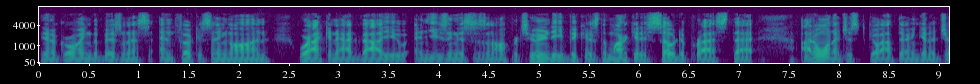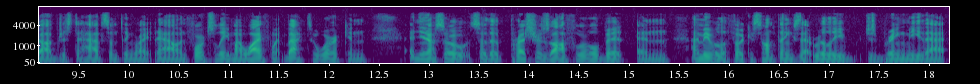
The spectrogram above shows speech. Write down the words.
you know growing the business and focusing on where I can add value and using this as an opportunity because the market is so depressed that I don't want to just go out there and get a job just to have something right now. Unfortunately, my wife went back to work and and you know so so the pressure's off a little bit and I'm able to focus on things that really just bring me that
